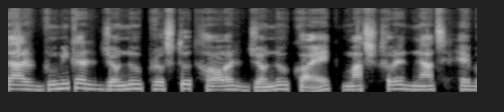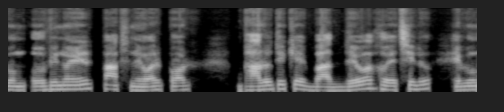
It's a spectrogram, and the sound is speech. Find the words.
তার ভূমিকার জন্য প্রস্তুত হওয়ার জন্য কয়েক মাস ধরে নাচ এবং অভিনয়ের পাঠ নেওয়ার পর ভারতীকে বাদ দেওয়া হয়েছিল এবং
